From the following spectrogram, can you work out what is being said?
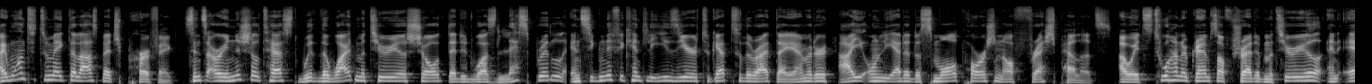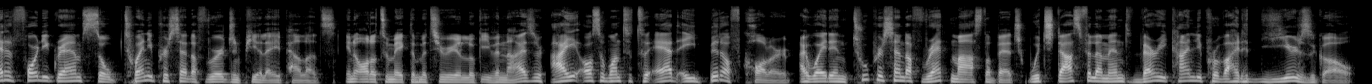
I wanted to make the last batch perfect, since our initial test with the white material showed that it was less brittle and significantly easier to get to the right diameter, I only added a small portion of fresh pellets. I weighed 200 grams of shredded material and added 40 grams, so 20% of virgin PLA pellets. In order to make the material look even nicer, I also wanted to add a bit of color. I weighed in 2% of red master batch, which Das Filament very kindly provided years ago.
